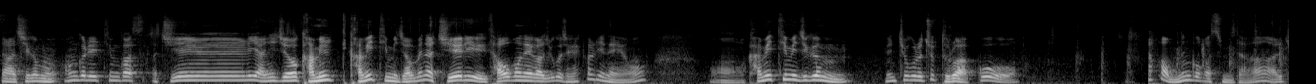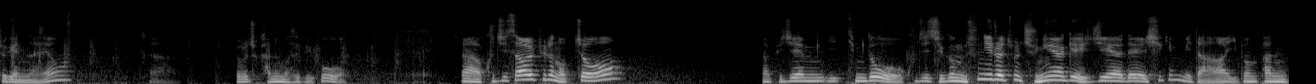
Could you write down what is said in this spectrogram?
자 지금 헝그리 팀과 스- 아, GL이 아니죠. 가미, 가미 팀이죠. 맨날 GL이 4, 5번 해가지고 제가 헷갈리네요. 어 가미 팀이 지금 왼쪽으로 쭉 들어왔고 자, 차가 없는 것 같습니다. 아래쪽에 있나요? 자 이쪽으로 쭉 가는 모습이고. 자 굳이 싸울 필요는 없죠. 자, BGM 이 팀도 굳이 지금 순위를 좀 중요하게 유지해야 될 시기입니다. 이번 판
